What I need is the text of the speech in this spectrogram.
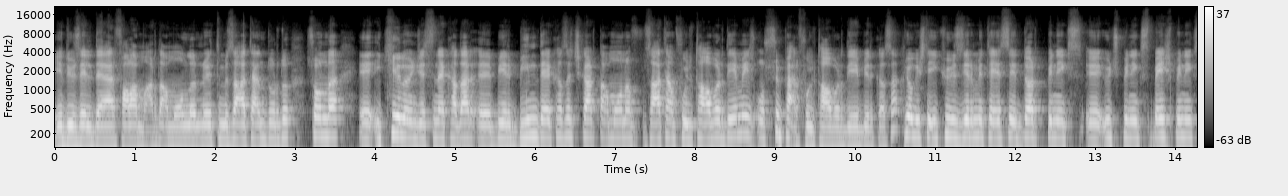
750 değer falan vardı ama onların üretimi zaten durdu. Sonra 2 yıl öncesine kadar e, bir 1000D kasa çıkarttı ama ona zaten full tower diyemeyiz. O süper full tower diye bir kasa. Yok işte 220 TS, 4000X, e, 3000X, 5000X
